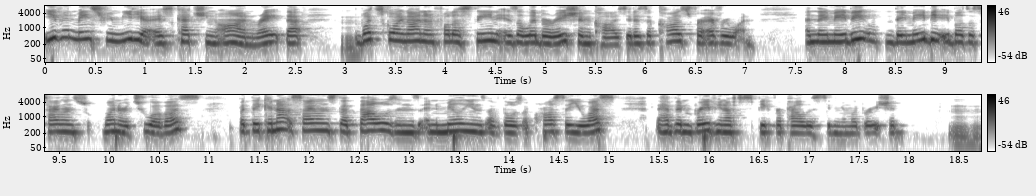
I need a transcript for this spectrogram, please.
even mainstream media is catching on, right? That hmm. what's going on in Palestine is a liberation cause. It is a cause for everyone and they may be they may be able to silence one or two of us but they cannot silence the thousands and millions of those across the US that have been brave enough to speak for Palestinian liberation. Mm-hmm.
